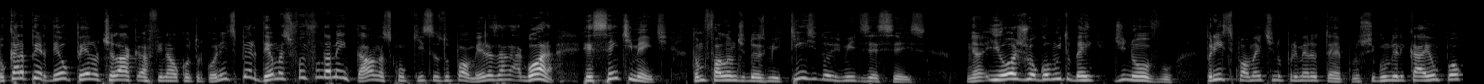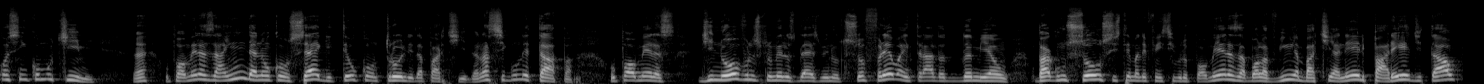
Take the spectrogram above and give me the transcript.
O cara perdeu o pênalti lá na final contra o Corinthians, perdeu, mas foi fundamental nas conquistas do Palmeiras agora, recentemente. Estamos falando de 2015 e 2016. Né? E hoje jogou muito bem, de novo, principalmente no primeiro tempo. No segundo ele caiu um pouco assim como o time. Né? O Palmeiras ainda não consegue ter o controle da partida. Na segunda etapa, o Palmeiras, de novo nos primeiros 10 minutos, sofreu a entrada do Damião, bagunçou o sistema defensivo do Palmeiras, a bola vinha, batia nele, parede e tal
